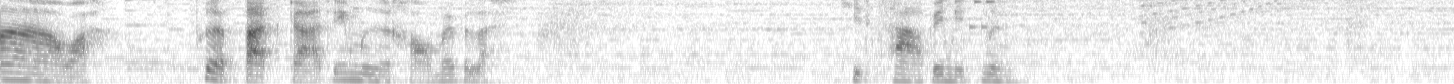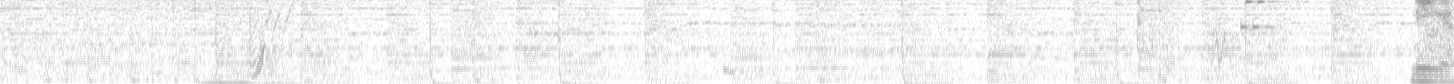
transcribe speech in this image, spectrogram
มาวะเผื่อตัดการ์ดในมือเขาไม่เป็นไร คิดช้าไปนิดนึง นี่ไง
